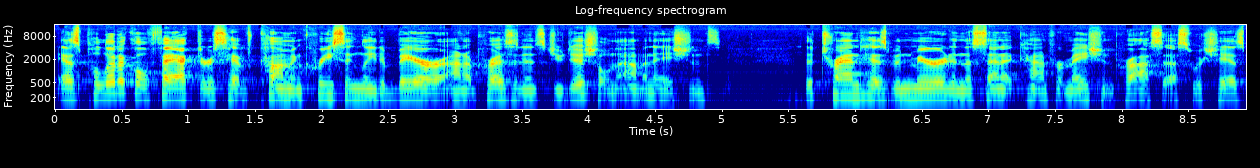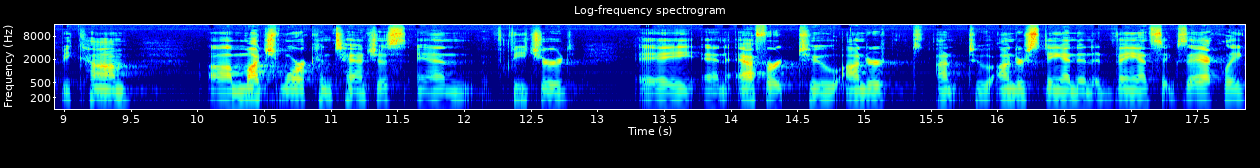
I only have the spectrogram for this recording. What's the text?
As political factors have come increasingly to bear on a president's judicial nominations, the trend has been mirrored in the Senate confirmation process, which has become uh, much more contentious and featured a, an effort to, under, un, to understand in advance exactly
